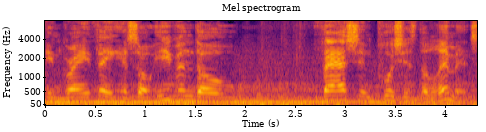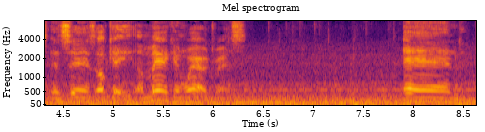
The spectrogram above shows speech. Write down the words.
ingrained thing. And so even though fashion pushes the limits and says, okay, a man can wear a dress. And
